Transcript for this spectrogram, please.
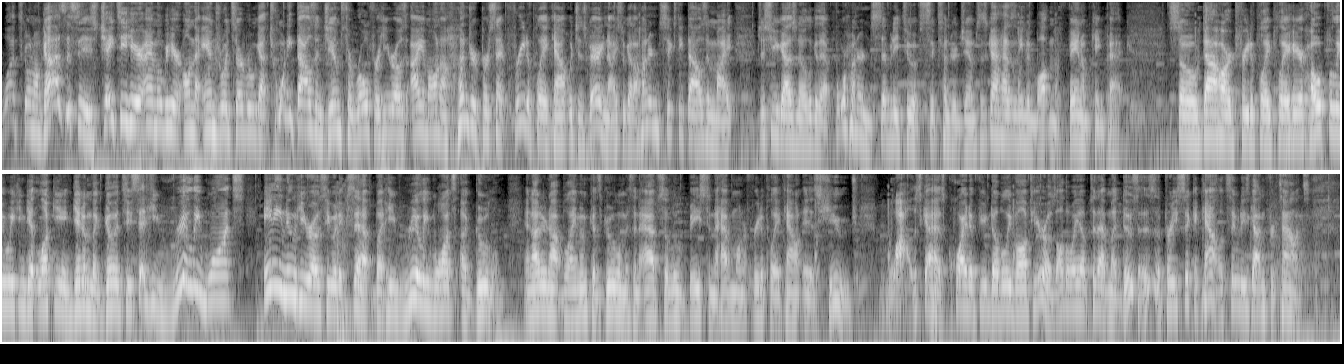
What's going on guys? This is JT here. I am over here on the Android server. We got 20,000 gems to roll for heroes. I am on a 100% free to play account, which is very nice. We got 160,000 might. Just so you guys know, look at that. 472 of 600 gems. This guy hasn't even bought in the Phantom King pack. So, die-hard free-to-play player here. Hopefully we can get lucky and get him the goods. He said he really wants any new heroes he would accept, but he really wants a Golem. And I do not blame him because Golem is an absolute beast, and to have him on a free-to-play account is huge. Wow, this guy has quite a few double evolved heroes, all the way up to that Medusa. This is a pretty sick account. Let's see what he's gotten for talents.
